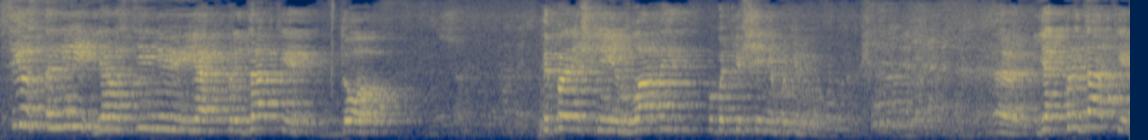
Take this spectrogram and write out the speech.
Всі останні я розцінюю як придатки до теперішньої влади по батьківщині потім. Е, Як придатки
